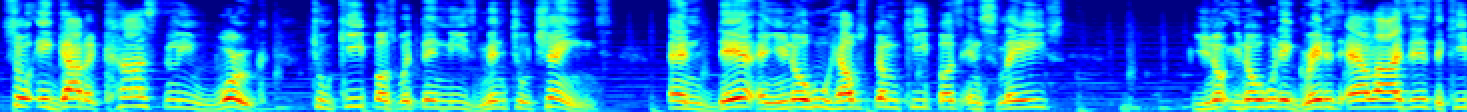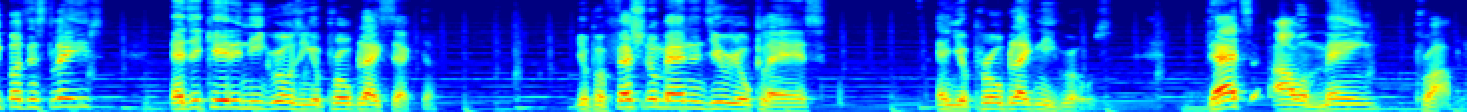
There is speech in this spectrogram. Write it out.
So it gotta constantly work to keep us within these mental chains. And there, and you know who helps them keep us enslaved? You know, you know who their greatest allies is to keep us enslaved? Educated Negroes in your pro-black sector. Your professional managerial class and your pro-black Negroes. That's our main problem.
